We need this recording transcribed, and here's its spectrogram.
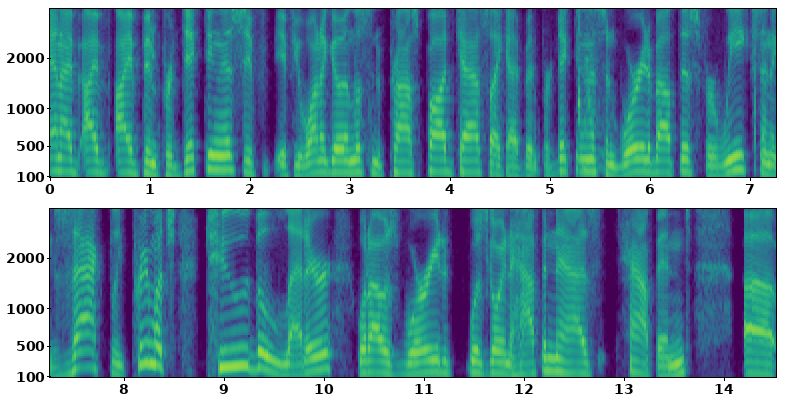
and I've I've I've been predicting this. If if you want to go and listen to past podcasts, like I've been predicting this and worried about this for weeks, and exactly, pretty much to the letter, what I was worried was going to happen has happened. Uh,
